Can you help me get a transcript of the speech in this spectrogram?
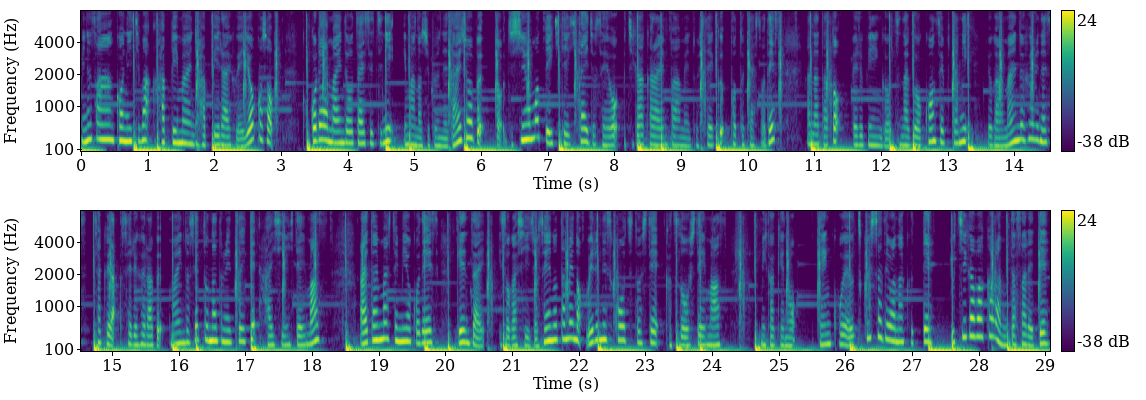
皆さん、こんにちは。ハッピーマインド、ハッピーライフへようこそ。心やマインドを大切に、今の自分で大丈夫と自信を持って生きていきたい女性を内側からエンパワーメントしていくポッドキャストです。あなたとウェルビーイングをつなぐをコンセプトに、ヨガ、マインドフルネス、チャクラ、セルフラブ、マインドセットなどについて配信しています。改めまして、みよこです。現在、忙しい女性のためのウェルネスコーチとして活動しています。見かけの健康や美しさではなくて内側から満たされて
